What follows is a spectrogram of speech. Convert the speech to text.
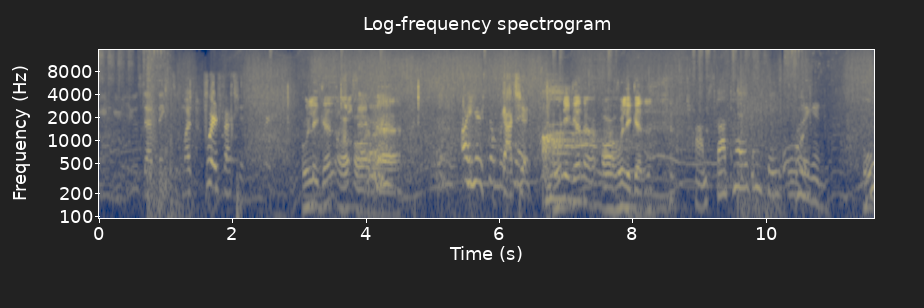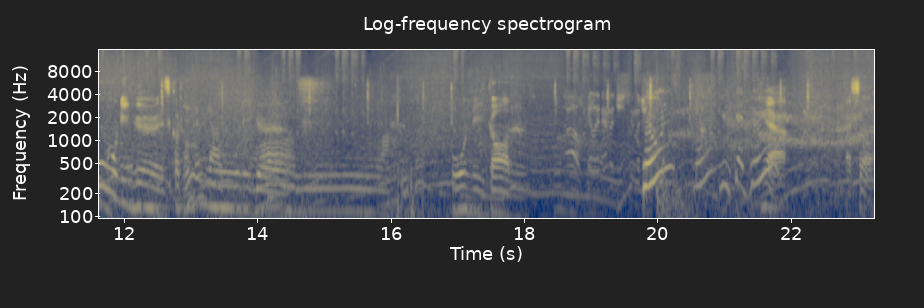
You, you use that thing too much for infection. Hooligan or, or uh, I hear someone Gotcha. say, hooligan or, or hooligan? I'm stop tagging people. Hooligan. Hooligan. It's called hooligan. Hooligan. Oh, killing energies in the Boone? Boone? You said Boone? Yeah, I saw.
